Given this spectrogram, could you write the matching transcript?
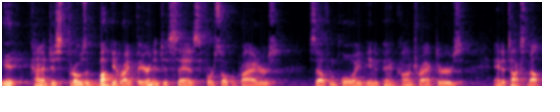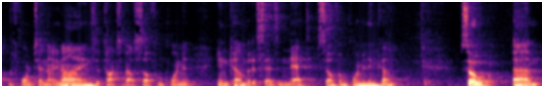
it kind of just throws a bucket right there and it just says for sole proprietors, self-employed, independent contractors, and it talks about the Form 1099s, it talks about self-employment income, but it says net self-employment income. So um,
